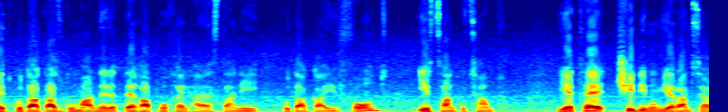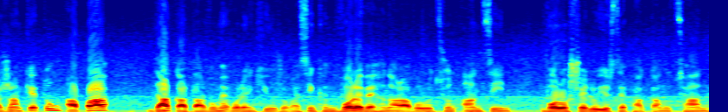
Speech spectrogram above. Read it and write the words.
այդ կൂട്ടակած գումարները տեղափոխել Հայաստանի կൂട്ടակային ֆոնդ իր ցանկությամբ։ Եթե չի դիմում երամսյա ժամկետում, ապա դա կատարվում է օրենքի ուժով, այսինքն որևէ հնարավորություն անձին որոշելու իր սեփականության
